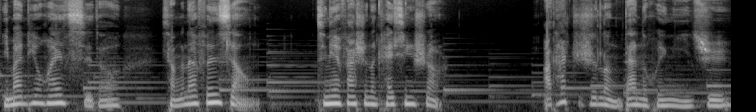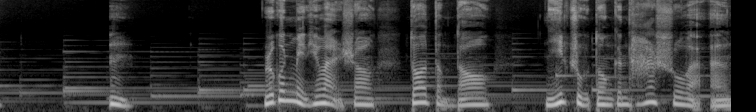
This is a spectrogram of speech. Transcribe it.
你漫天欢喜的想跟他分享今天发生的开心事儿。而他只是冷淡的回你一句：“嗯。”如果你每天晚上都要等到你主动跟他说晚安，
